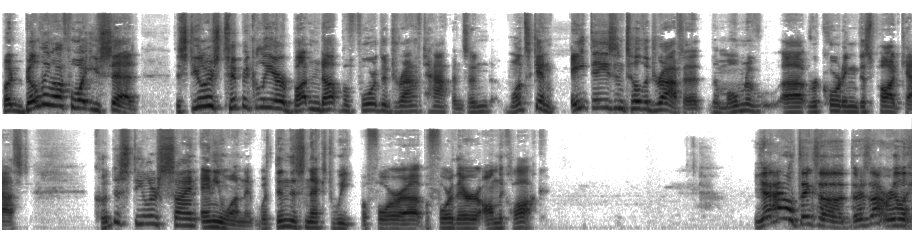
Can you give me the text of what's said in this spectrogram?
But building off of what you said, the Steelers typically are buttoned up before the draft happens. And once again, eight days until the draft, at the moment of uh, recording this podcast, could the Steelers sign anyone within this next week before uh, before they're on the clock? Yeah, I don't think so. There's not really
